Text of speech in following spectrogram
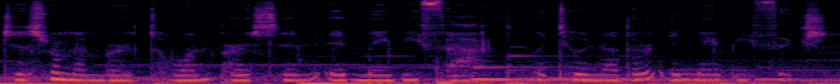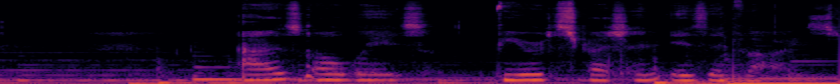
just remember to one person it may be fact, but to another it may be fiction. As always, viewer discretion is advised.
